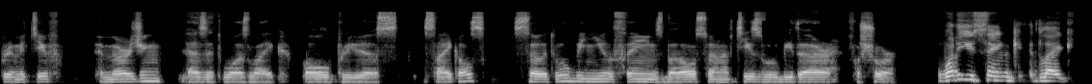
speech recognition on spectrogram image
primitive emerging as it was like all previous cycles. So it will be new things, but also NFTs will be there for sure. What do you think? Like,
